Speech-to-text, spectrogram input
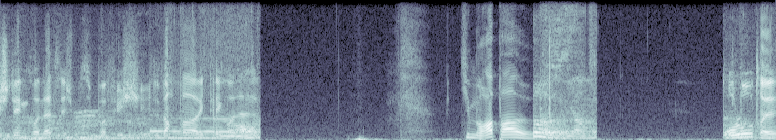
jeté une grenade et je me suis pas fait chier. Ne barre pas avec tes grenades. Tu m'auras pas. euh. Trop l'autre,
